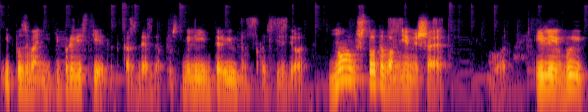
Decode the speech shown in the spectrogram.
и позвонить, и провести этот каздев, допустим, или интервью там просто сделать. Но что-то вам не мешает. Вот. Или вы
